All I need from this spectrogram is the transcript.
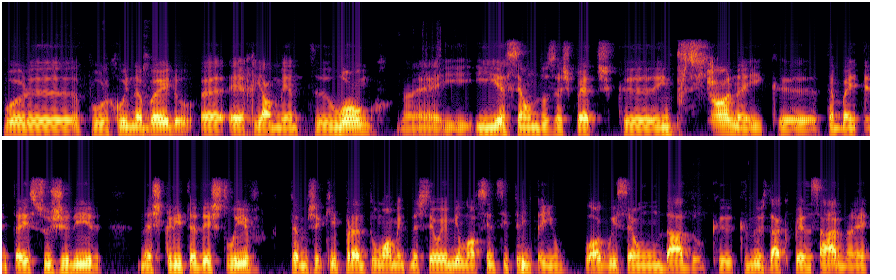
por, uh, por Rui Nabeiro uh, é realmente longo, não é? E, e, esse é um dos aspectos que impressiona e que também tentei sugerir na escrita deste livro. Estamos aqui perante um homem que nasceu em 1931, logo isso é um dado que, que nos dá que pensar, não é?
